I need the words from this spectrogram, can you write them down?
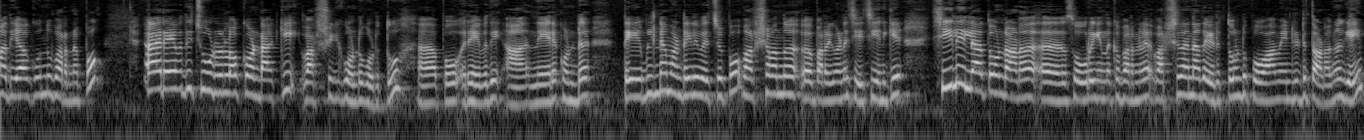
മതിയാകൂ എന്ന് പറഞ്ഞപ്പോൾ രേവതി ചൂടുവെള്ളമൊക്കെ ഉണ്ടാക്കി വർഷയ്ക്ക് കൊണ്ടു കൊടുത്തു. അപ്പോൾ രേവതി നേരെ കൊണ്ട് ടേബിളിന്റെ മണ്ടയിൽ വെച്ചപ്പോൾ വർഷ വന്ന് പറയുവാണ് ചേച്ചി എനിക്ക് ശീലമില്ലാത്തതുകൊണ്ടാണ് സോറി എന്നൊക്കെ പറഞ്ഞ് വർഷ തന്നെ അത് എടുത്തുകൊണ്ട് പോകാൻ വേണ്ടിയിട്ട് തുടങ്ങുകയും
